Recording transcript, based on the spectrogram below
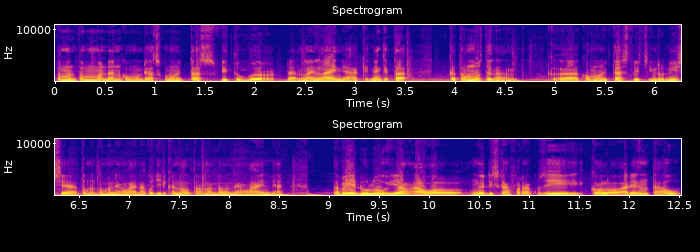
teman-teman dan komunitas-komunitas VTuber dan lain-lain ya. Akhirnya kita ketemu dengan eh, komunitas Twitch Indonesia teman-teman yang lain. Aku jadi kenal teman-teman yang lain ya. Tapi dulu yang awal ngediscover aku sih kalau ada yang tahu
